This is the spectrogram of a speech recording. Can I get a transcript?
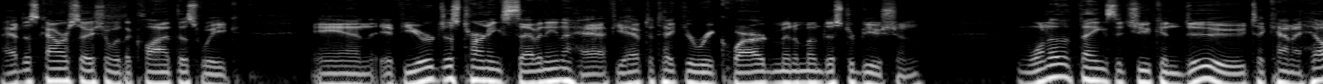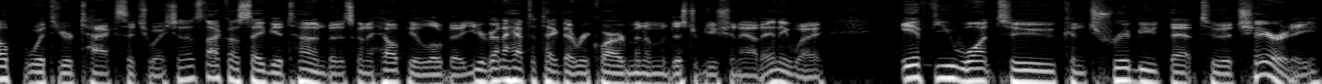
I had this conversation with a client this week, and if you're just turning 70 and a half, you have to take your required minimum distribution. One of the things that you can do to kind of help with your tax situation, it's not going to save you a ton, but it's going to help you a little bit. You're going to have to take that required minimum distribution out anyway. If you want to contribute that to a charity,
